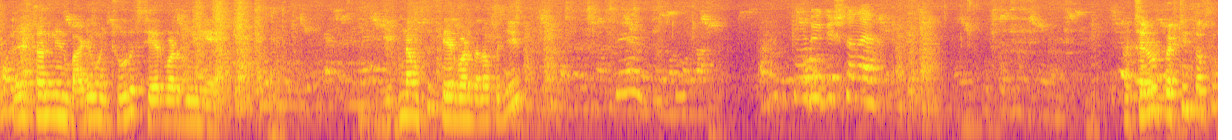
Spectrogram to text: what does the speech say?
ಕೊಲೆಸ್ಟ್ರಾಲ್ ನಿನ್ನ ಬಾಡಿ ಒಂಚೂರು ಸೇರ್ಬಾರ್ದು ನಿನಗೆ ಗಿಡ್ನಂಶ ಸೇರ್ಬಾರ್ದಲ್ಲ ಅಪ್ಪಾಜಿ? ನೋಡಿ ಪೆಸ್ಟಿಂಗ್ ತೋರಿಸು.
